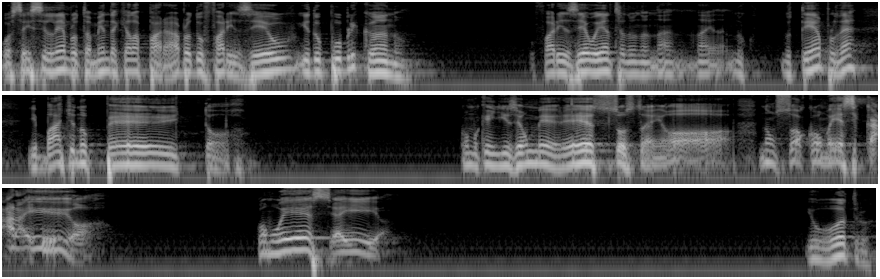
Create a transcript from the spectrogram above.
Vocês se lembram também daquela parábola do fariseu e do publicano. O fariseu entra no, na, na, no, no templo, né? e bate no peito. Como quem diz, eu mereço, Senhor, não sou como esse cara aí, ó. Como esse aí, ó. E o outro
